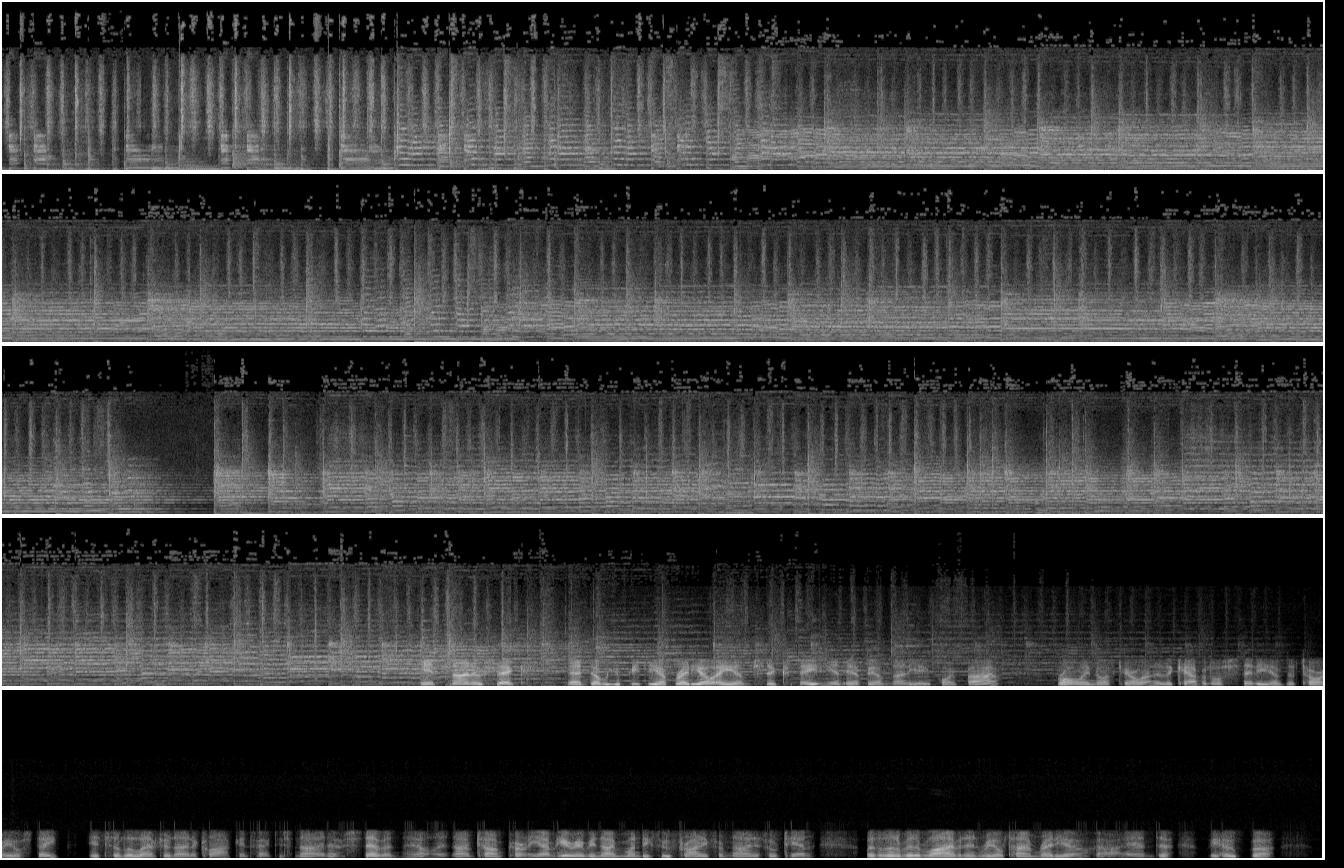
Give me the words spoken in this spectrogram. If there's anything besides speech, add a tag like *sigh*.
It's 906 at WPTF Radio, AM 680 and FM 98.5, Raleigh, North Carolina, the capital city of the Notario State. It's a little after 9 o'clock. In fact, it's 9.07 now, and I'm Tom Kearney. I'm here every night, Monday through Friday from 9 until 10 with a little bit of live and in real-time radio, uh, and uh, we hope uh,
